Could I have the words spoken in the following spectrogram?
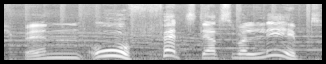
Ich bin... Oh, fett, der hat's überlebt.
